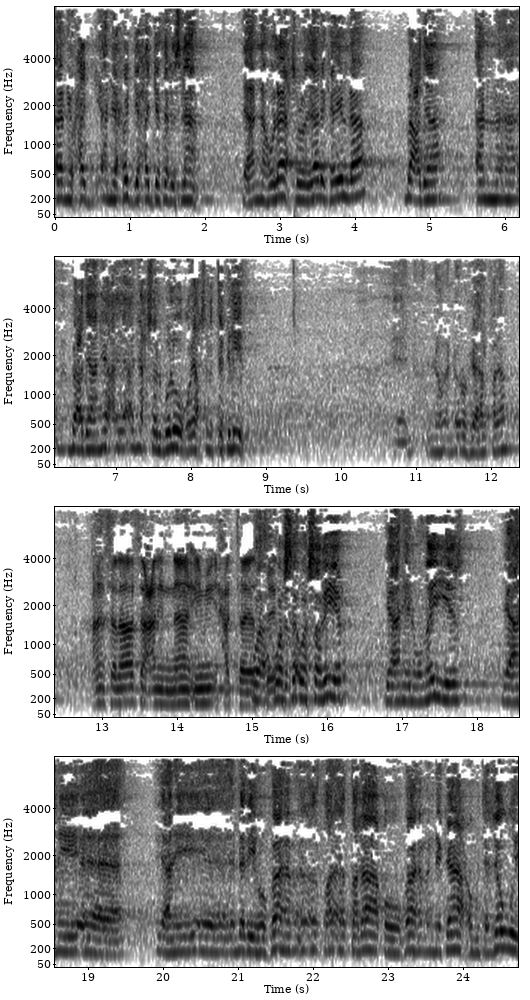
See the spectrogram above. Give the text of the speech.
أن يحج أن يحج حجة الإسلام. لأنه لا يحصل ذلك إلا بعد أن بعد أن يحصل البلوغ ويحصل التكليف. رفع القلم. عن ثلاثة عن النائم حتى يستيقظ. والصغير يعني المميز يعني آه يعني آه الذي هو فاهم الطلاق وفاهم النكاح ومتزوج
